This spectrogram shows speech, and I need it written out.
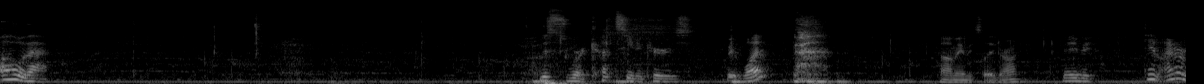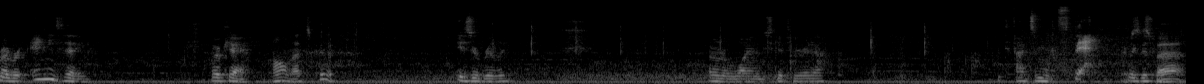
Oh, that. This is where a cutscene occurs. Wait, what? Oh, maybe it's later on. Maybe. Damn, I don't remember anything. Okay. Oh, that's good. Is it really? I don't know why I'm sketchy right now. Need to find some more spat. There's Like this spat.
